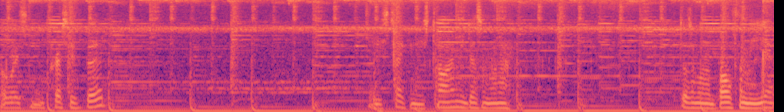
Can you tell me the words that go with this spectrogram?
Always an impressive bird. He's taking his time. He doesn't want to doesn't want to bother me yet.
